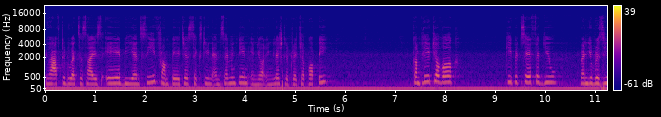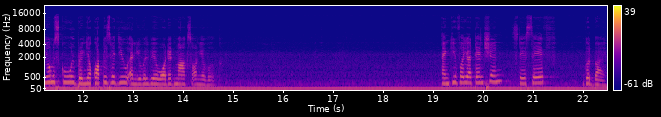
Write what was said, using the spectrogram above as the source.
You have to do exercise A, B and C from pages 16 and 17 in your English literature copy. Complete your work. Keep it safe with you. When you resume school bring your copies with you and you will be awarded marks on your work thank you for your attention. Stay safe. Goodbye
